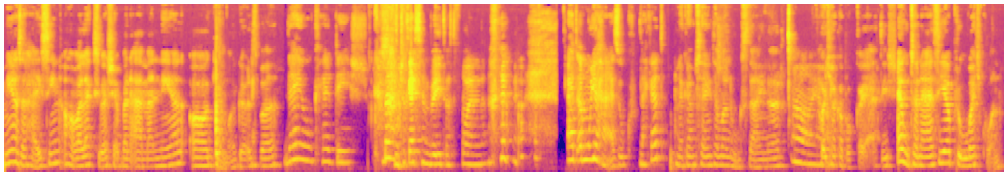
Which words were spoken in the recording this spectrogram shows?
Mi az a helyszín, ahova legszívesebben elmennél a Gilmore Girls-ből? De jó kérdés. Bárcsak eszembe jutott volna. Hát amúgy a házuk. Neked? Nekem szerintem a Lux Diner. Ah, ja. Hogyha kapok kaját is. Eutanázia, pró vagy kon?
